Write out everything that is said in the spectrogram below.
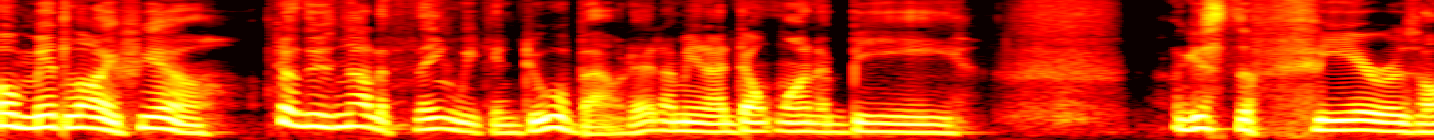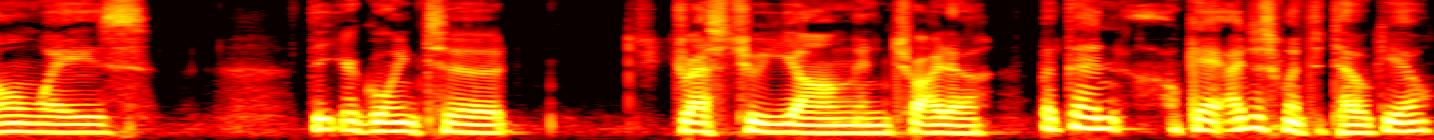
Oh, midlife, yeah. Know, there's not a thing we can do about it. I mean, I don't want to be. I guess the fear is always that you're going to dress too young and try to. But then, okay, I just went to Tokyo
